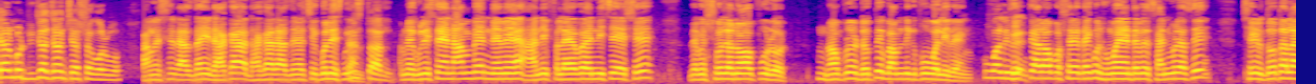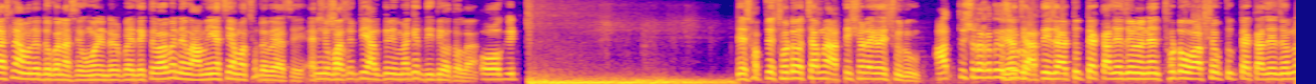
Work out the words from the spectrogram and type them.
জানব ডিটেল জানার চেষ্টা করব। বাংলাদেশের রাজধানী ঢাকা ঢাকার রাজধানী হচ্ছে গুলিস্তান। আপনি গুলিস্তানে নামবেন নেমে হানি ফ্লাইওভার নিচে এসে দেখবেন সোজা নবাবপুর রোড। ঢুকতে বাম দিকে পুবালি ব্যাংক। ঠিক। তার অবসরে হুমায়ুন এন্টারপ্রাইজ সাইনবোর্ড আছে। সেই দোতলা আসলে আমাদের দোকান আছে হুমায়ুন এন্টারপ্রাইজ দেখতে পাবেন এবং আমি আছি আমার ছোট ভাই আছে। একশো বাষট্টি আলকারি মার্কেট দ্বিতীয় তলা। ওকে যে সবচেয়ে ছোট হচ্ছে আপনার আটত্রিশশো টাকা থেকে শুরু। আটত্রিশশো টাকা থেকে আটত্রিশ হাজার টুকটাক কাজের জন্য নেন ছোট ওয়ার্কশপ টুকটাক কাজের জন্য।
